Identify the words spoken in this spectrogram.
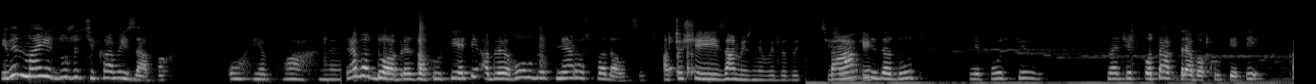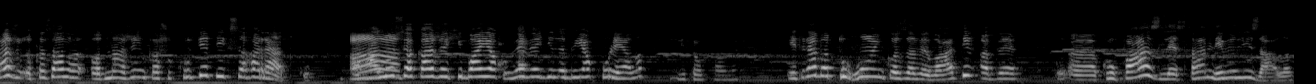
І він має дуже цікавий запах. Ох, як пахне. Треба добре закрутити, аби голубець не розпадався. А то ще й заміж не видадуть ці так, жінки. не дадуть, не пустять. Значить, отак треба крутити. Кажу, казала одна жінка, що крутити як сигаретку. А А, Гануся каже, хіба я, ви виділи б я курила? і то правда. І треба тугонько завивати, аби е, крупа з листа не вилізала.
